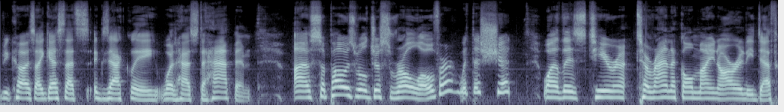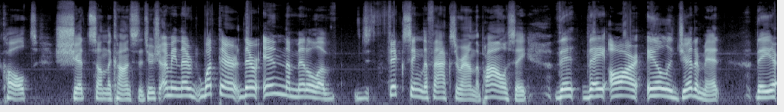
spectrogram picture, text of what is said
because I guess that's exactly what has to happen. Uh, suppose we'll just roll over with this shit while this tyra- tyrannical minority death cult shits on the Constitution. I mean, they're what they're they're in the middle of fixing the facts around the policy. That they are illegitimate. They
